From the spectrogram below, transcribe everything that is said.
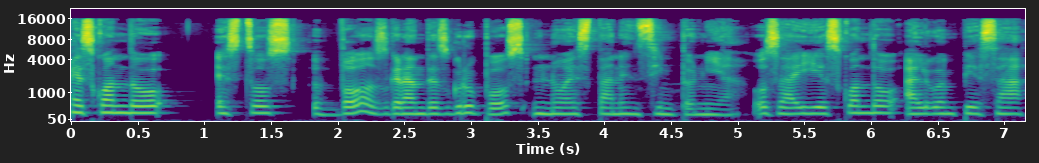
es cuando estos dos grandes grupos no están en sintonía. O sea, ahí es cuando algo empieza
